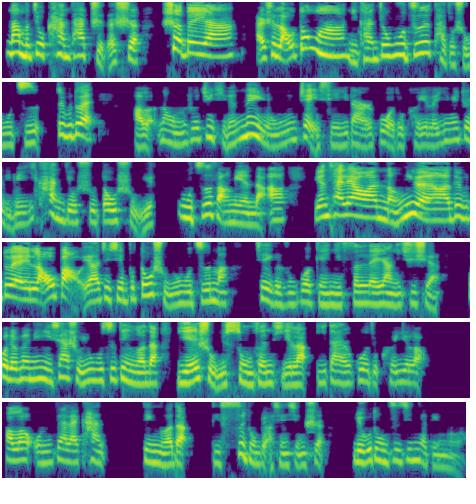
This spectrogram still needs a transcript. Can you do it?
那么就看它指的是设备呀，还是劳动啊？你看这物资，它就是物资，对不对？好了，那我们说具体的内容，这些一带而过就可以了，因为这里面一看就是都属于物资方面的啊，原材料啊，能源啊，对不对？劳保呀，这些不都属于物资吗？这个如果给你分类让你去选，或者问你以下属于物资定额的，也属于送分题了，一带而过就可以了。好了，我们再来看定额的第四种表现形式——流动资金的定额，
